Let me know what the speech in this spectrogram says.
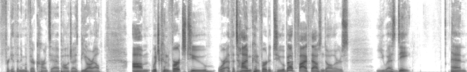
forget the name of their currency. I apologize. BRL um, which converts to, or at the time converted to, about $5,000 USD. And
